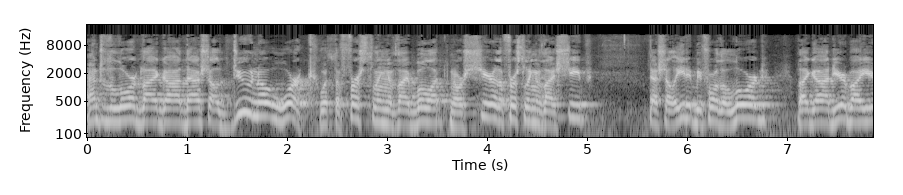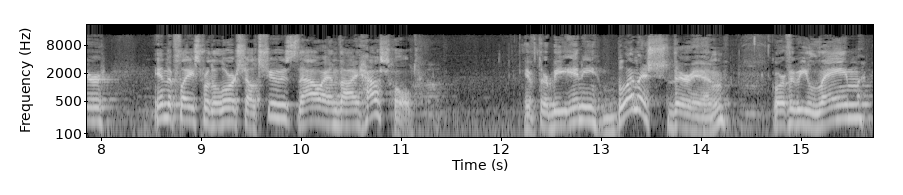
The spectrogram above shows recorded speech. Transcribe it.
unto the Lord thy God. Thou shalt do no work with the firstling of thy bullock, nor shear the firstling of thy sheep. Thou shalt eat it before the Lord thy God year by year, in the place where the Lord shall choose, thou and thy household. If there be any blemish therein, or if it be lame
